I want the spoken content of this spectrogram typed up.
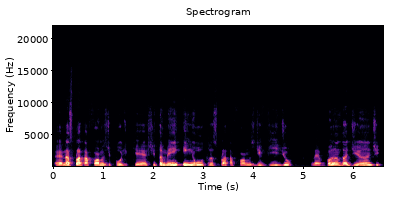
eh, nas plataformas de podcast e também em outras plataformas de vídeo, levando adiante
